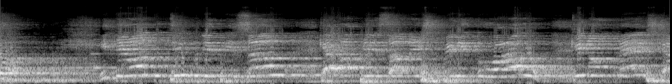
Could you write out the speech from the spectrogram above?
prisão. E tem outro tipo de prisão, que é uma prisão espiritual, que não deixa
